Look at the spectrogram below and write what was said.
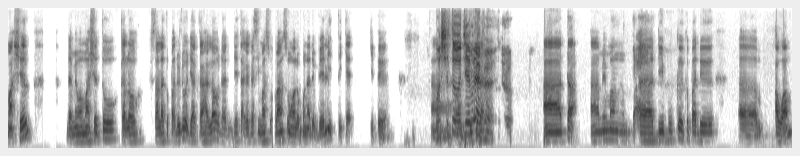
marshal dan memang marshal tu kalau salah tempat duduk dia akan halau dan dia tak akan kasih masuk langsung walaupun ada valid tiket kita. Marshal tu JMF ke? Ah uh, tak, uh, memang uh, dibuka kepada uh, awam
